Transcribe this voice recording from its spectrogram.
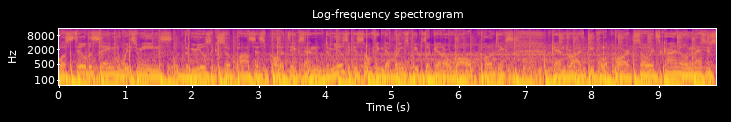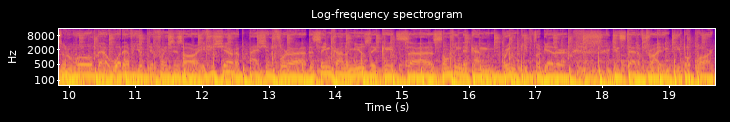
was still the same, which means the music surpasses politics. And the music is something that brings people together, while politics can drive people apart. So it's kind of a message to the world that whatever your differences are, if you share a passion for uh, the same kind of music, it's uh, something that can bring people together instead of driving people apart.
